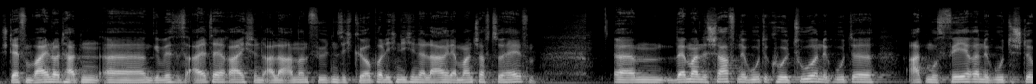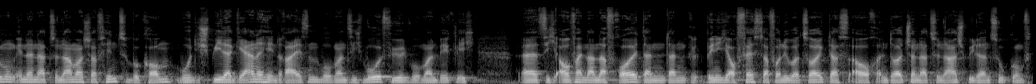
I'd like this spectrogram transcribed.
Steffen Weinhold hat ein äh, gewisses Alter erreicht und alle anderen fühlten sich körperlich nicht in der Lage, der Mannschaft zu helfen. Ähm, wenn man es schafft, eine gute Kultur, eine gute Atmosphäre, eine gute Stimmung in der Nationalmannschaft hinzubekommen, wo die Spieler gerne hinreisen, wo man sich wohlfühlt, wo man wirklich äh, sich aufeinander freut, dann, dann bin ich auch fest davon überzeugt, dass auch ein deutscher Nationalspieler in Zukunft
